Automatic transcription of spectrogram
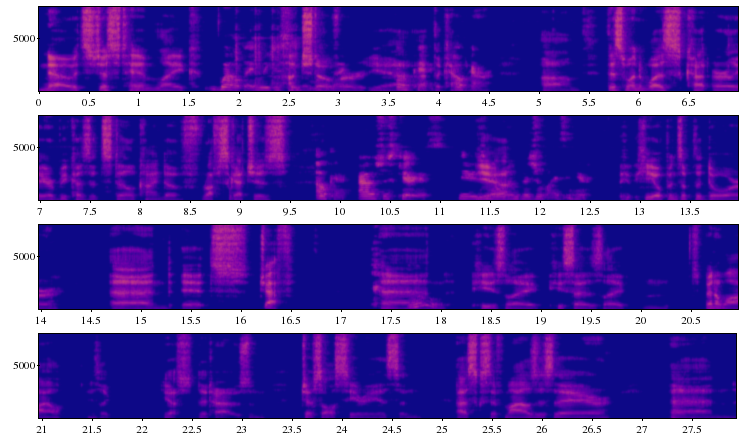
no it's just him like Welding. We just hunched over yeah Okay, at the okay. counter um this one was cut earlier because it's still kind of rough sketches Okay, I was just curious. Maybe you know Yeah. what I'm visualizing here. he he opens up the door and it's jeff and Oh. he's like he says like mm, it's been a while he's like yes it has and jeff's all serious and asks if miles is there. And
